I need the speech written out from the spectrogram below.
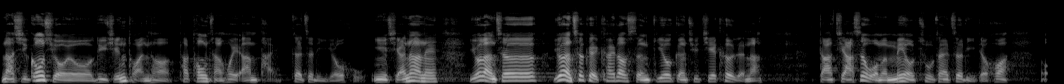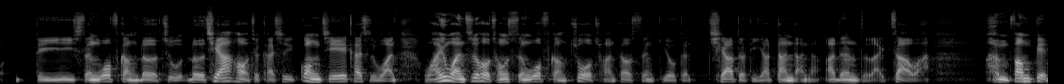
那是公司有旅行团哈，他通常会安排在这里游湖，因为现在呢，游览车游览车可以开到圣吉尔根去接客人呐。假假设我们没有住在这里的话。第圣沃夫港的住的家哈，就开始逛街，开始玩，玩一玩之后，从圣沃夫港坐船到圣吉尔根，掐的底下蛋蛋的阿登的来造啊，很方便，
